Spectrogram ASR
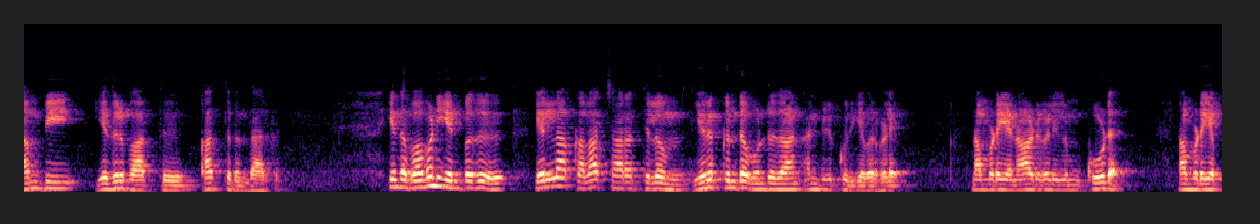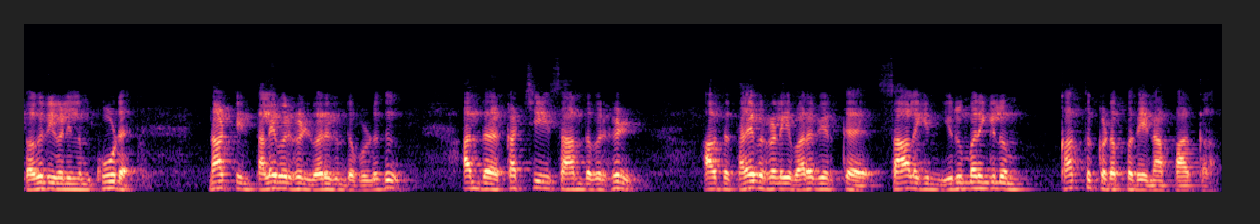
நம்பி எதிர்பார்த்து காத்திருந்தார்கள். இந்த பவனி என்பது எல்லா கலாச்சாரத்திலும் இருக்கின்ற ஒன்றுதான் அன்பிற்குரியவர்களே. நம்முடைய நாடுகளிலும் கூட நம்முடைய பகுதிகளிலும் கூட நாட்டின் தலைவர்கள் வருகின்ற பொழுது அந்த கட்சியை சார்ந்தவர்கள் அந்த தலைவர்களை வரவேற்க சாலையின் இருமருங்கிலும் காத்து கிடப்பதை நாம் பார்க்கலாம்.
